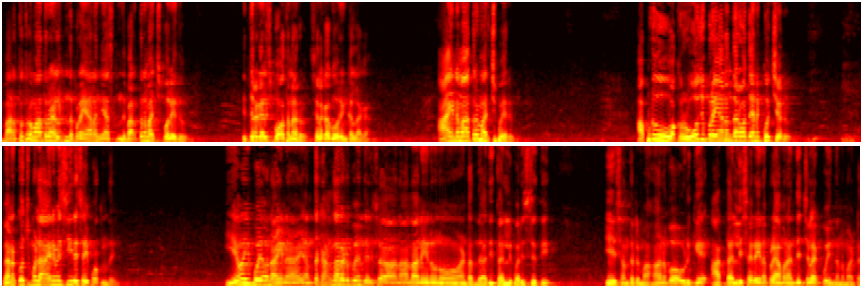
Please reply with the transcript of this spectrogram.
భర్తతో మాత్రం వెళ్తుంది ప్రయాణం చేస్తుంది. భర్తను మర్చిపోలేదు. ఇద్దరు కలిసి పోతున్నారు గోరింకల్లాగా. ఆయన మాత్రం మర్చిపోయారు. అప్పుడు ఒక రోజు ప్రయాణం తర్వాత వెనక్కి వచ్చారు వెనక్కి వచ్చి మళ్ళీ ఆయనమే సీరియస్ అయిపోతుంది. ఏమైపోయావు నాయన? ఎంత కంగారడిపోయింది తెలుసా? నాన్న నేను అంటుంది. అది తల్లి పరిస్థితి. ఏసంతటి మహానుభావుడికే ఆ తల్లి సరైన ప్రేమను అందించలేకపోయిందన్నమాట.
